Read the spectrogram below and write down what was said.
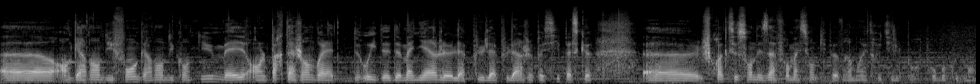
euh, en gardant du fond, en gardant du contenu, mais en le partageant voilà, de, oui, de, manière la, plus, la plus large possible, parce que euh, je crois que ce sont des informations qui peuvent vraiment être utiles pour beaucoup de monde.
